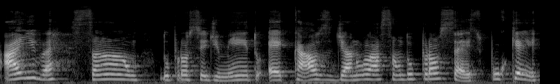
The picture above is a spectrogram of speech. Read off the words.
a inversão do procedimento é causa de anulação do processo. Por quê?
